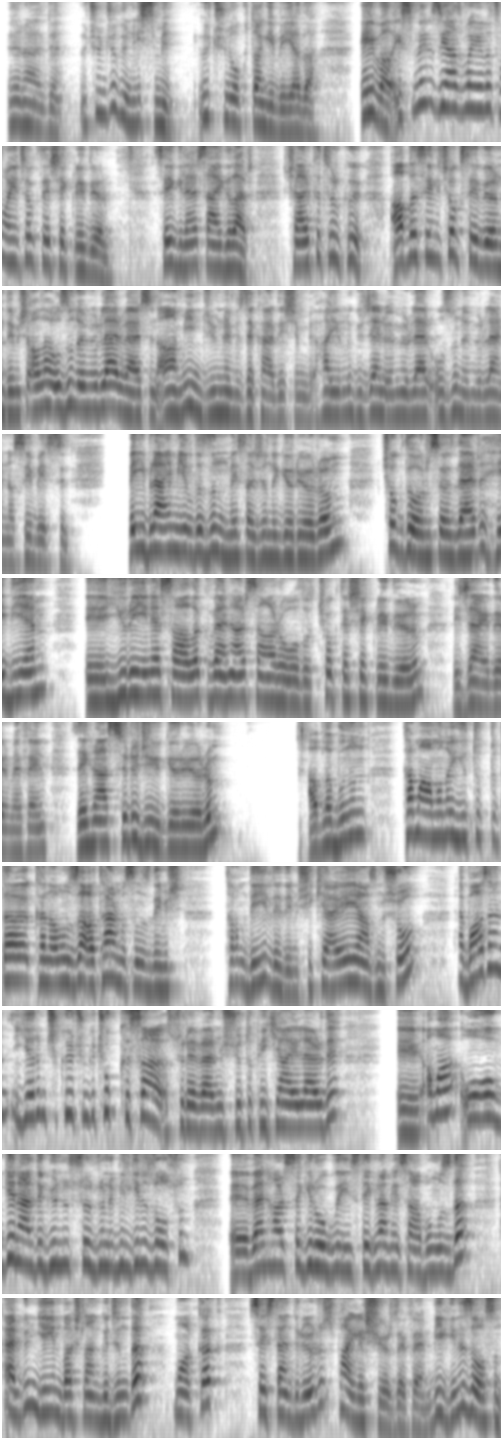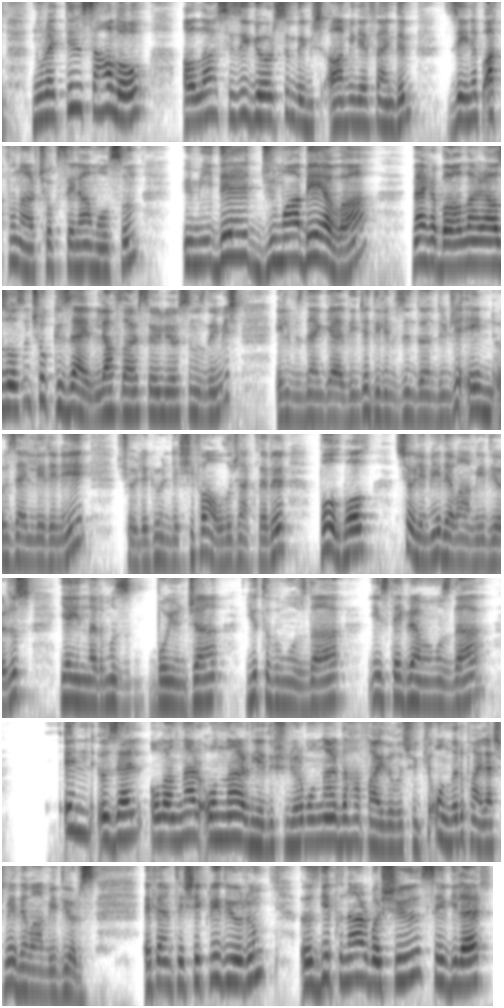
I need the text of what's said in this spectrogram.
Herhalde. Üçüncü gün ismi. Üç nokta gibi ya da. Eyvallah. İsmlerinizi yazmayı unutmayın. Çok teşekkür ediyorum. Sevgiler, saygılar. Şarkı türkü. Abla seni çok seviyorum demiş. Allah uzun ömürler versin. Amin cümlemize kardeşim. Hayırlı güzel ömürler, uzun ömürler nasip etsin. Ve İbrahim Yıldız'ın mesajını görüyorum. Çok doğru sözler. Hediyem e, yüreğine sağlık Venhar Sağroğlu. Çok teşekkür ediyorum. Rica ederim efendim. Zehra Sürücü'yü görüyorum. Abla bunun tamamını YouTube'da kanalınıza atar mısınız demiş. Tam değil de demiş. Hikaye yazmış o. Ha, bazen yarım çıkıyor çünkü çok kısa süre vermiş YouTube hikayelerde. Ee, ama o, o genelde günün sözünü bilginiz olsun. Ee, Venhar Sagiroglu Instagram hesabımızda her gün yayın başlangıcında muhakkak seslendiriyoruz, paylaşıyoruz efendim. Bilginiz olsun. Nurettin Sahalov, Allah sizi görsün demiş. Amin efendim. Zeynep Akpınar çok selam olsun. Ümide Cumabeyeva, merhaba Allah razı olsun çok güzel laflar söylüyorsunuz demiş. Elimizden geldiğince dilimizin döndüğünce en özellerini şöyle gönle şifa olacakları bol bol söylemeye devam ediyoruz. Yayınlarımız boyunca YouTube'umuzda, Instagram'ımızda en özel olanlar onlar diye düşünüyorum. Onlar daha faydalı çünkü onları paylaşmaya devam ediyoruz. Efendim teşekkür ediyorum. Özge Pınarbaşı sevgiler.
